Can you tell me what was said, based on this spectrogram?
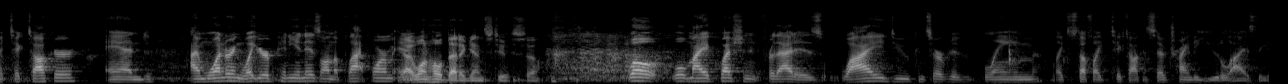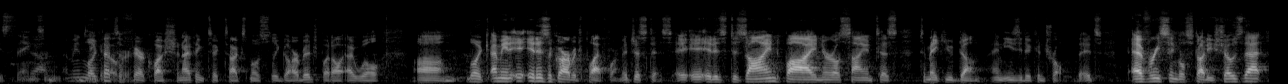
a TikToker, and I'm wondering what your opinion is on the platform. Yeah, I won't hold that against you. So. Well, well, my question for that is, why do conservatives blame like stuff like TikTok instead of trying to utilize these things? Yeah. I mean, look, that's over? a fair question. I think TikTok's mostly garbage, but I'll, I will um, look. I mean, it, it is a garbage platform. It just is. It, it is designed by neuroscientists to make you dumb and easy to control. It's every single study shows that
